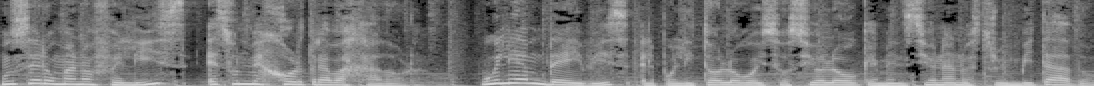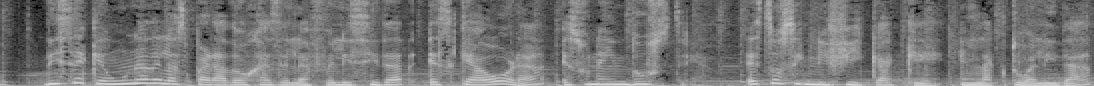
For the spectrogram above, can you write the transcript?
un ser humano feliz es un mejor trabajador. William Davis, el politólogo y sociólogo que menciona nuestro invitado, dice que una de las paradojas de la felicidad es que ahora es una industria. Esto significa que, en la actualidad,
